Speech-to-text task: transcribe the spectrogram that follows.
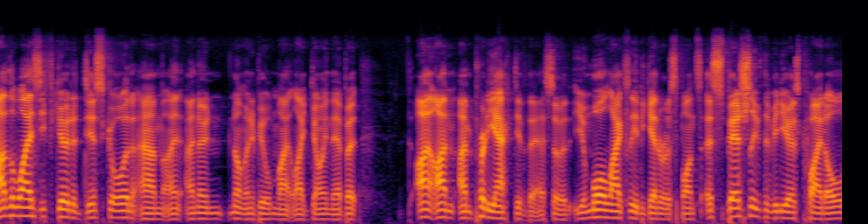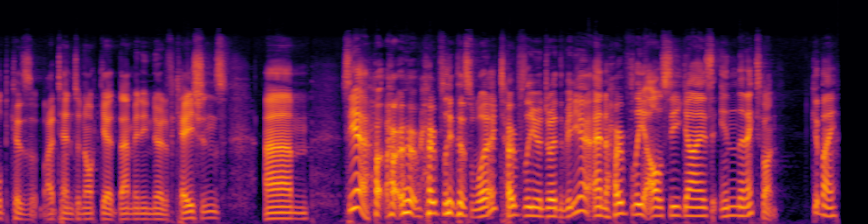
Otherwise, if you go to Discord, um, I, I know not many people might like going there, but I, am I'm, I'm pretty active there, so you're more likely to get a response, especially if the video is quite old, because I tend to not get that many notifications. Um, so yeah, ho- ho- hopefully this worked. Hopefully you enjoyed the video, and hopefully I'll see you guys in the next one. Goodbye.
